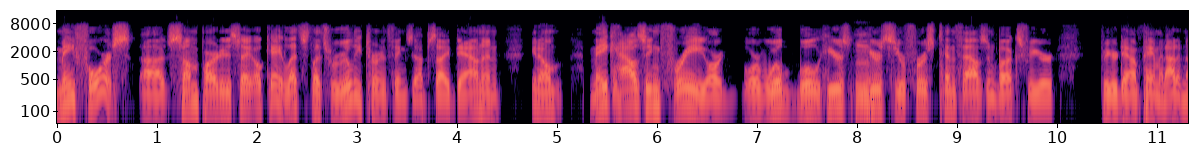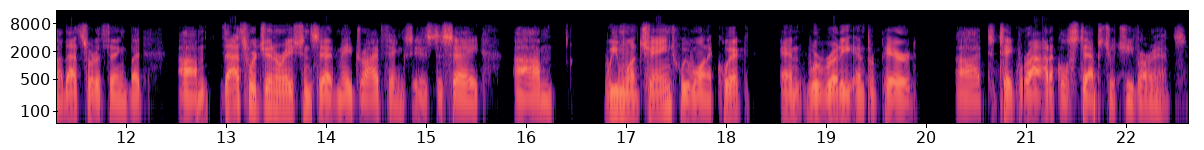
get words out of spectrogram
may force uh, some party to say, "Okay, let's let's really turn things upside down and you know make housing free, or or we'll we'll here's hmm. here's your first ten thousand bucks for your for your down payment. I don't know that sort of thing, but um, that's where Generation Z may drive things is to say um, we want change, we want it quick, and we're ready and prepared uh, to take radical steps to achieve our ends.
